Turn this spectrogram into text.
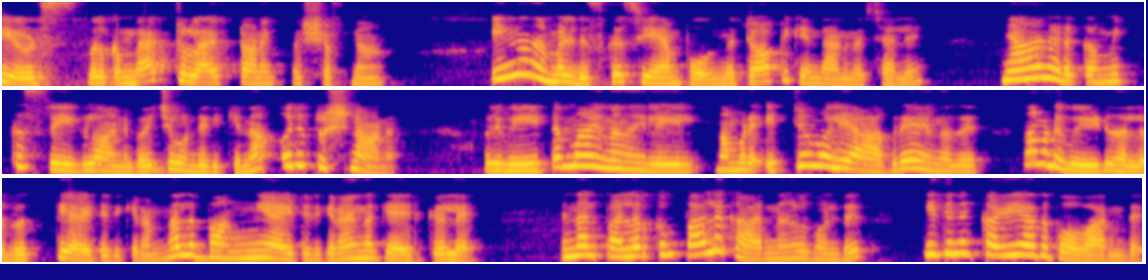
dears welcome back to life tonic ബിഷഫ്ന ഇന്ന് നമ്മൾ ഡിസ്കസ് ചെയ്യാൻ പോകുന്ന ടോപ്പിക് എന്താണെന്ന് വെച്ചാൽ ഞാനടക്കം മിക്ക സ്ത്രീകളും അനുഭവിച്ചു കൊണ്ടിരിക്കുന്ന ഒരു പ്രശ്നമാണ്. ഒരു വീട്ടമ്മ എന്ന നിലയിൽ നമ്മുടെ ഏറ്റവും വലിയ ആഗ്രഹം എന്നത് നമ്മുടെ വീട് നല്ല വൃത്തിയായിട്ടിരിക്കണം നല്ല ഭംഗിയായിട്ടിരിക്കണം എന്നൊക്കെ ആയിരിക്കും അല്ലേ? എന്നാൽ പലർക്കും പല കാരണങ്ങൾ കൊണ്ട് ഇതിന് കഴിയാതെ പോവാറുണ്ട്.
